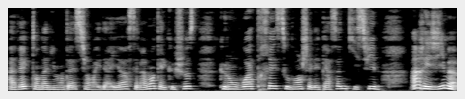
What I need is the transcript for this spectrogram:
avec ton alimentation. Et d'ailleurs, c'est vraiment quelque chose que l'on voit très souvent chez les personnes qui suivent un régime.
